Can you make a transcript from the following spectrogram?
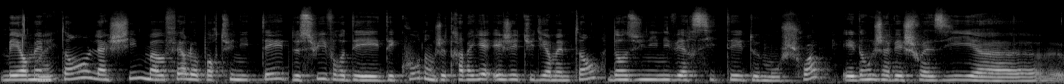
mais en même temps, la Chine m'a offert l'opportunité de suivre des, des cours. Donc je travaillais et j'étudiais en même temps dans une université de mon choix. Et donc j'avais choisi euh,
